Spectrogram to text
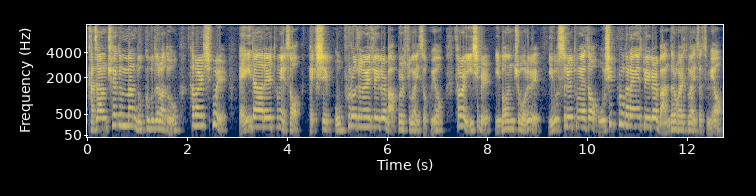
가장 최근만 놓고 보더라도 3월 15일 에이다를 통해서 115% 전후의 수익을 맛볼 수가 있었고요. 3월 20일 이번 주 월요일 이오스를 통해서 50%가량의 수익을 만들어 갈 수가 있었으며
